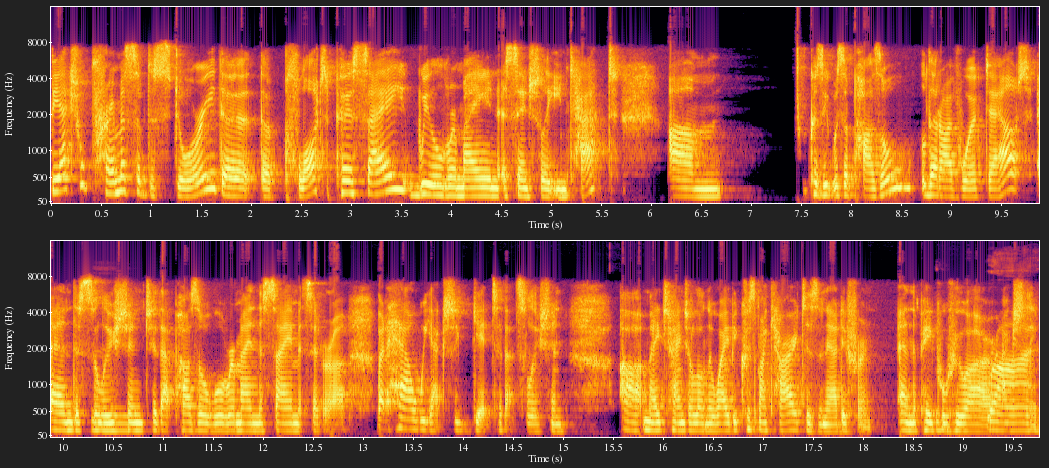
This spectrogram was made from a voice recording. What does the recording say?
the actual premise of the story, the the plot per se, will remain essentially intact. Um, because it was a puzzle that I've worked out and the solution to that puzzle will remain the same, etc. But how we actually get to that solution uh, may change along the way because my characters are now different and the people who are right. actually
